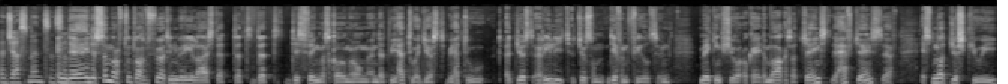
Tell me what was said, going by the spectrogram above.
adjustments in the in the summer of 2013 we realized that that that this thing was going wrong and that we had to adjust. We had to adjust really adjust on different fields and making sure okay the markets are changed they have changed they have, it's not just QE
